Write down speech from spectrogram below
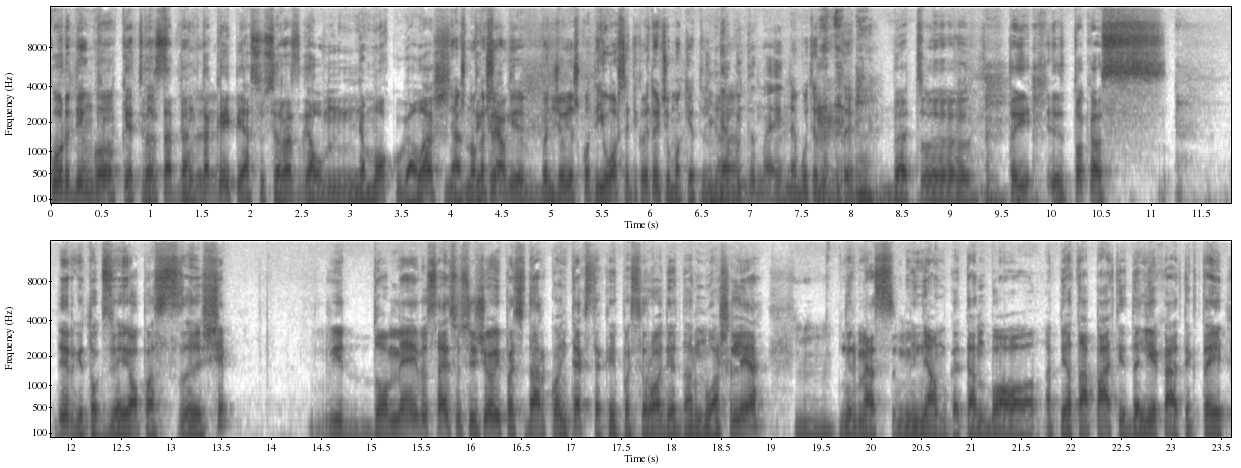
kur dingo, ketvirta, penkta, kaip ją susiras, gal nemoku, gal aš. Ne, žinau, aš Tikriausiai- irgi bandžiau ieškoti, jau aš tai tikrai turėčiau mokėti. žinai. Nebūtinai. Nebūtinai, taip. Bet uh, tai uh, tokios, irgi toks dviejopas, uh, šiaip įdomiai visai susižiūrėjau, ypač dar kontekste, kai pasirodė dar nuošalėje. Mhm. Ir mes minėjom, kad ten buvo apie tą patį dalyką, tik tai uh,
